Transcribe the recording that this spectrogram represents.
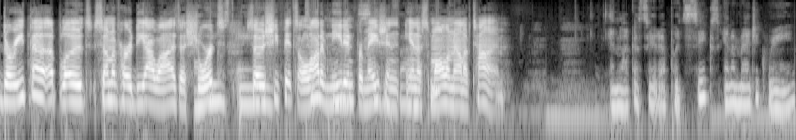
Doretha uploads some of her DIYs as shorts, so she fits a lot of neat information in a small amount of time. And like I said, I put six in a magic ring.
